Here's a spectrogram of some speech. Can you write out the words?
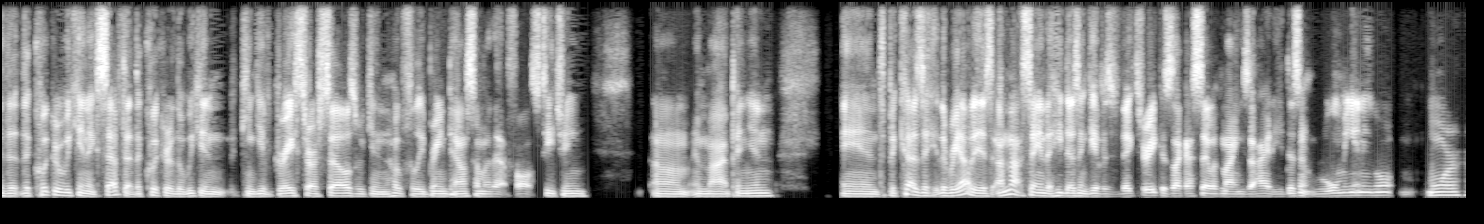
the, the quicker we can accept that, the quicker that we can can give grace to ourselves, we can hopefully bring down some of that false teaching. Um, in my opinion, and because the reality is, I'm not saying that he doesn't give us victory, because like I said with my anxiety, it doesn't rule me anymore.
